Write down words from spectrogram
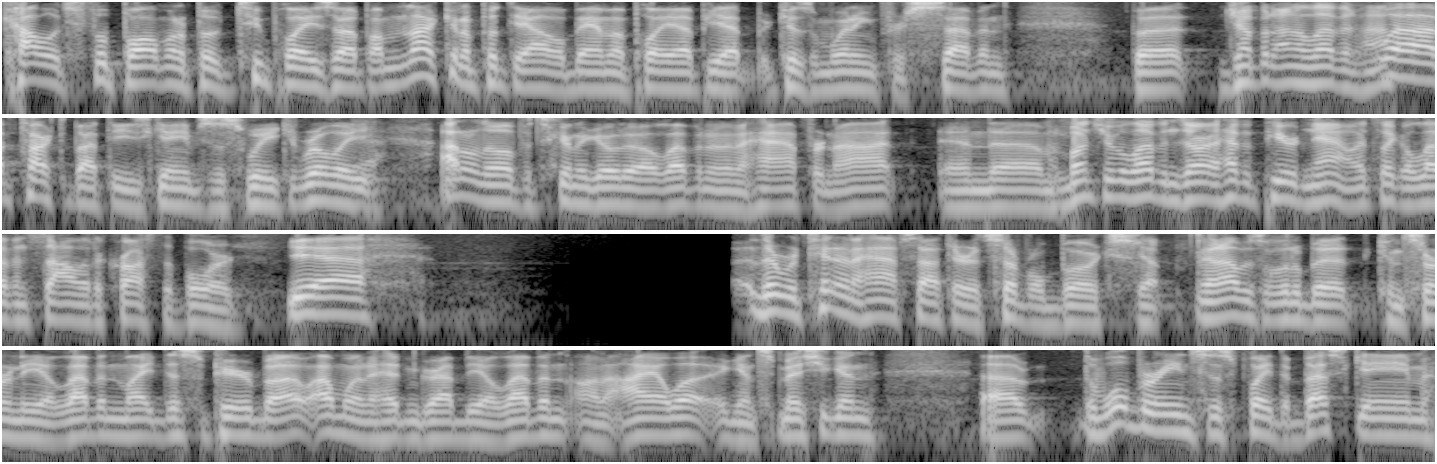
College football, I'm going to put two plays up. I'm not going to put the Alabama play up yet because I'm waiting for seven. But jumping on 11, huh? Well, I've talked about these games this week. Really, yeah. I don't know if it's going to go to 11 and a half or not. And um, a bunch of 11s are have appeared now. It's like 11 solid across the board. Yeah. There were 10 and a halfs out there at several books. Yep. And I was a little bit concerned the 11 might disappear, but I, I went ahead and grabbed the 11 on Iowa against Michigan. Uh, the Wolverines just played the best game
